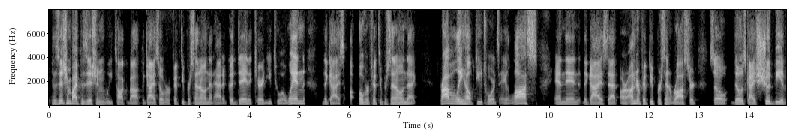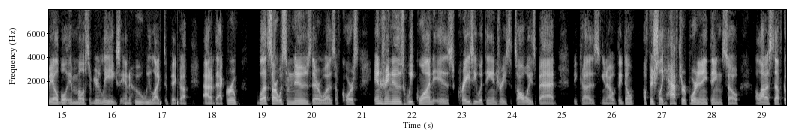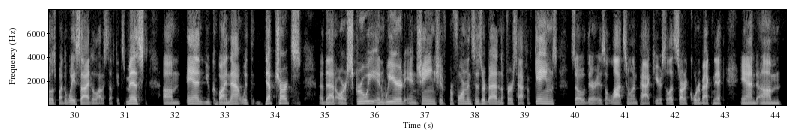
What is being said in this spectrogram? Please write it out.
position by position. We talk about the guys over 50% owned that had a good day that carried you to a win, the guys uh, over 50% owned that probably helped you towards a loss. And then the guys that are under 50% rostered. So those guys should be available in most of your leagues and who we like to pick up out of that group. But let's start with some news. There was, of course, injury news. Week one is crazy with the injuries. It's always bad because, you know, they don't officially have to report anything. So a lot of stuff goes by the wayside, a lot of stuff gets missed. Um, and you combine that with depth charts that are screwy and weird and change if performances are bad in the first half of games. So there is a lot to unpack here. So let's start at quarterback, Nick. And um,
